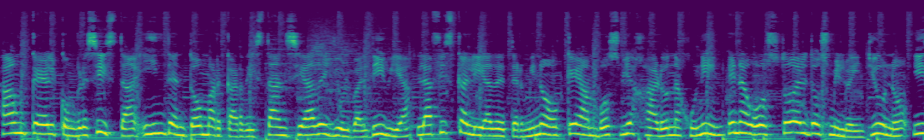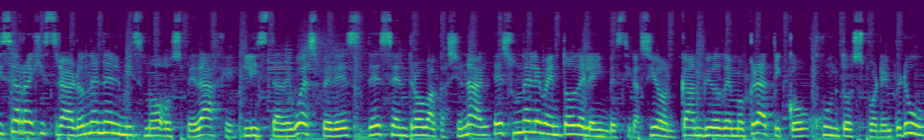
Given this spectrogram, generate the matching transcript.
Aunque el congresista intentó marcar distancia de Yul Valdivia, la fiscalía determinó que ambos viajaron a Junín en agosto del 2021 y se registraron en el mismo hospedaje. Lista de huéspedes de centro vacacional es un elemento de la investigación. Cambio Democrático, Juntos por el Perú,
